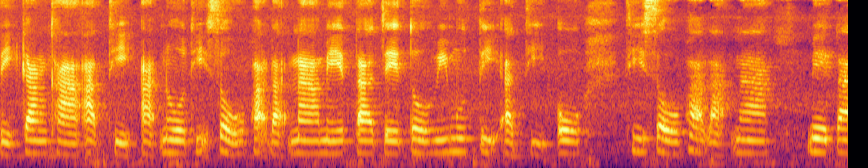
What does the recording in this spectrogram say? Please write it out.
ฏิกังขาอัติอโนทิโสภะระนาเมตาเจโตวิมุตติอัติโอทิโสภะระนา เมตา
